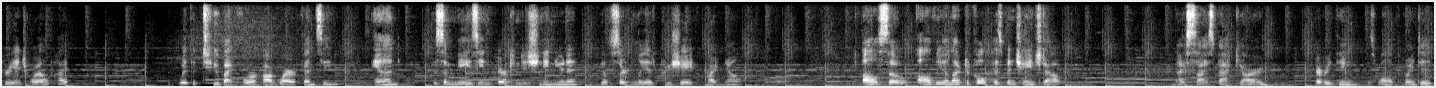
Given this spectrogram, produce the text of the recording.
3 inch oil pipe, with a 2x4 hog wire fencing, and this amazing air conditioning unit you'll certainly appreciate right now. Also, all the electrical has been changed out. Nice sized backyard, everything is well appointed.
